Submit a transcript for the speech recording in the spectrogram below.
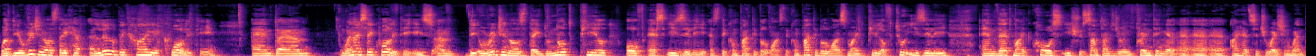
Well, the originals they have a little bit higher quality, and um, when I say quality, is um, the originals they do not peel off as easily as the compatible ones. The compatible ones might peel off too easily, and that might cause issues. Sometimes during printing, uh, uh, uh, I had situation when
